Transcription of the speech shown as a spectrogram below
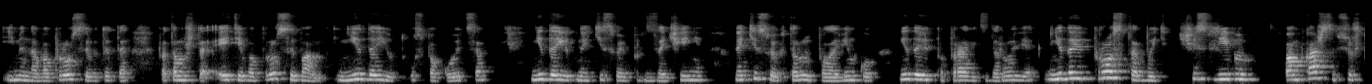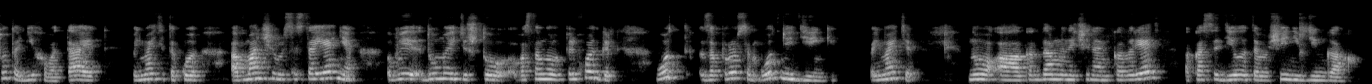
Именно вопросы вот это, потому что эти вопросы вам не дают успокоиться, не дают найти свое предназначение, найти свою вторую половинку, не дают поправить здоровье, не дают просто быть счастливым, вам кажется, все что-то не хватает. Понимаете, такое обманчивое состояние. Вы думаете, что в основном приходит, говорит, вот запросом, вот мне деньги. Понимаете? Но а когда мы начинаем ковырять, оказывается, дело это вообще не в деньгах.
